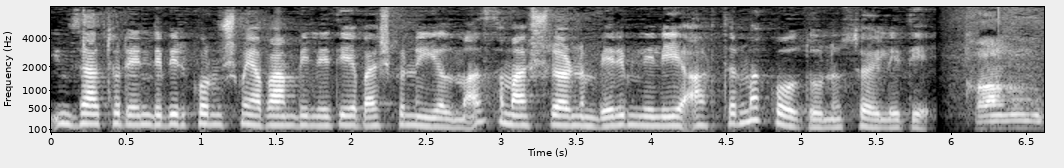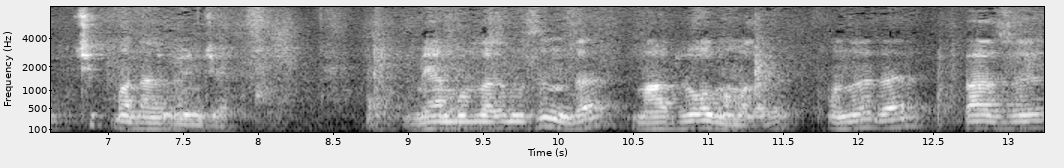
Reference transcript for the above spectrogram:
İmza töreninde bir konuşma yapan Belediye Başkanı Yılmaz, amaçlarının verimliliği arttırmak olduğunu söyledi. kanun çıkmadan önce memurlarımızın da mağdur olmamaları, onlara da bazı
